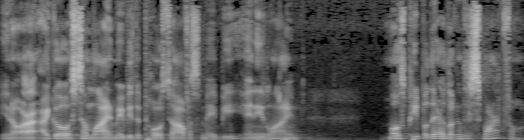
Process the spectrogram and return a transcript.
You know, I go some line, maybe the post office, maybe any line. Most people there looking at the smartphone.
